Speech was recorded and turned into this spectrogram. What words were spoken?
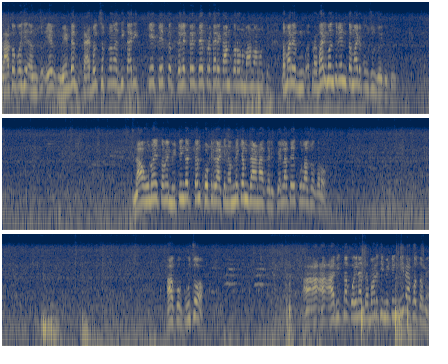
કાં તો પછી એ મેડમ ટ્રાઇબલ સપ્લાયના અધિકારી કે તે કલેક્ટરે તે પ્રકારે કામ કરવાનું માનવાનું છે. તમારે પ્રભારી મંત્રીને તમારે પૂછવું જોઈતું હતું. ના, હું નહીં, તમે મિટિંગ જ કેમ ખોટી રાખીને? અમને કેમ જાણ ના કરી? પહેલા તો એ ખુલાસો કરો. હા પૂછો. આ રીતના કોઈના દબાણથી મિટિંગ નહીં રાખો તમે.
